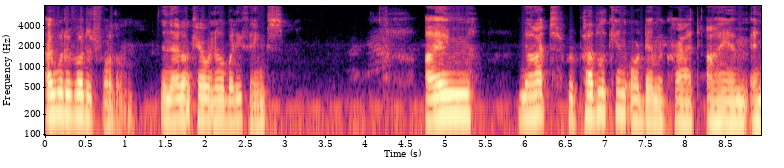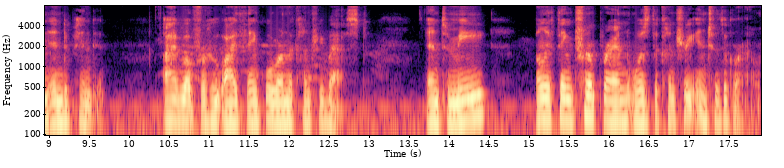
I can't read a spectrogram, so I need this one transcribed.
I would have voted for them. And I don't care what nobody thinks. I'm not Republican or Democrat. I am an independent. I vote for who I think will run the country best. And to me, only thing Trump ran was the country into the ground.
